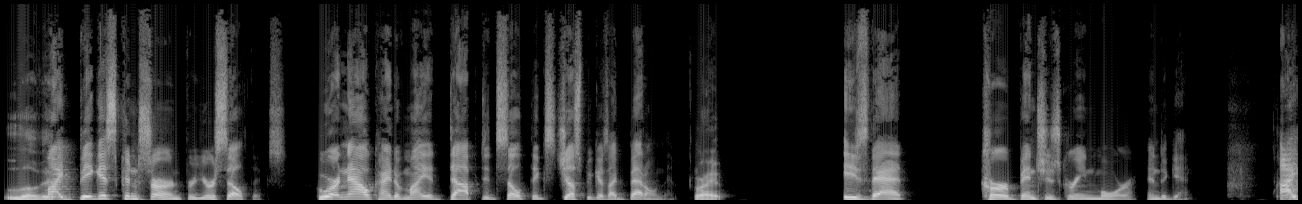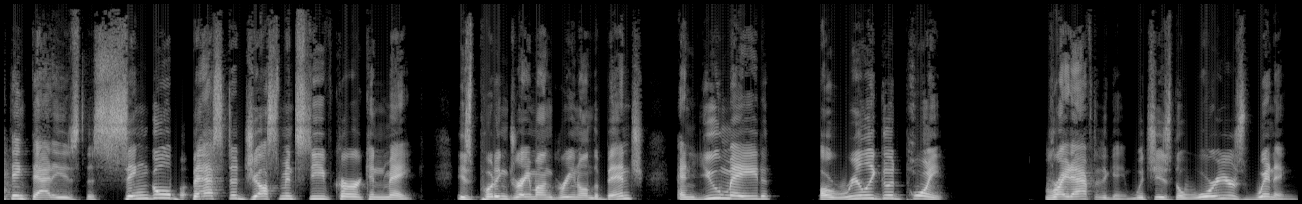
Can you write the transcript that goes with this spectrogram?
Love it. My biggest concern for your Celtics, who are now kind of my adopted Celtics just because I bet on them, right. Is that Kerr benches Green more and again. I think that is the single best adjustment Steve Kerr can make is putting Draymond Green on the bench. And you made a really good point right after the game, which is the Warriors winning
